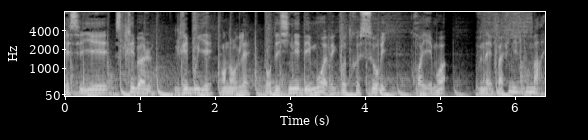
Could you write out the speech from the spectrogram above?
Essayez Scribble, gribouiller en anglais, pour dessiner des mots avec votre souris. Croyez-moi, vous n'avez pas fini de vous marrer.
